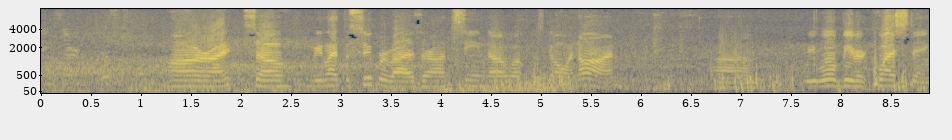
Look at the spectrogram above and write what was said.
Thanks, sir. All right, so we let the supervisor on scene know what was going on. Uh, we will be requesting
